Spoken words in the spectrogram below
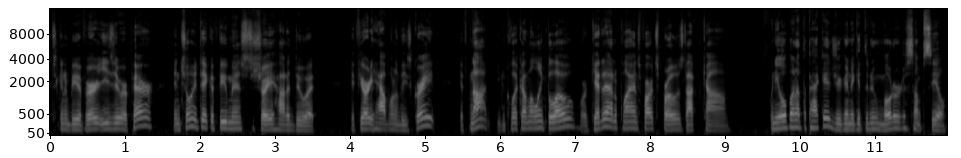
It's going to be a very easy repair and it should only take a few minutes to show you how to do it. If you already have one of these, great. If not, you can click on the link below or get it at AppliancePartsPros.com. When you open up the package, you're going to get the new motor to sump seal.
